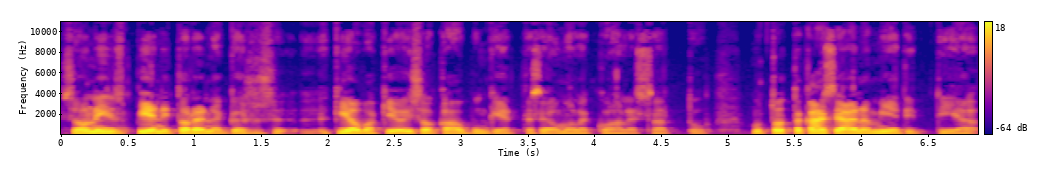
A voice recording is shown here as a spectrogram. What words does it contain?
se on niin pieni todennäköisyys. Kiovakin on iso kaupunki, että se omalle kohdalle sattuu. Mutta totta kai se aina mietittiin ja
